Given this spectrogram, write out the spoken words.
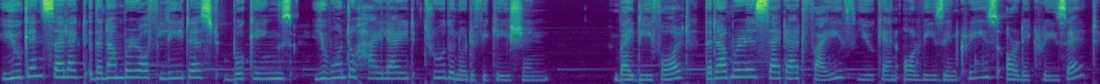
you can select the number of latest bookings you want to highlight through the notification. By default, the number is set at 5. You can always increase or decrease it.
